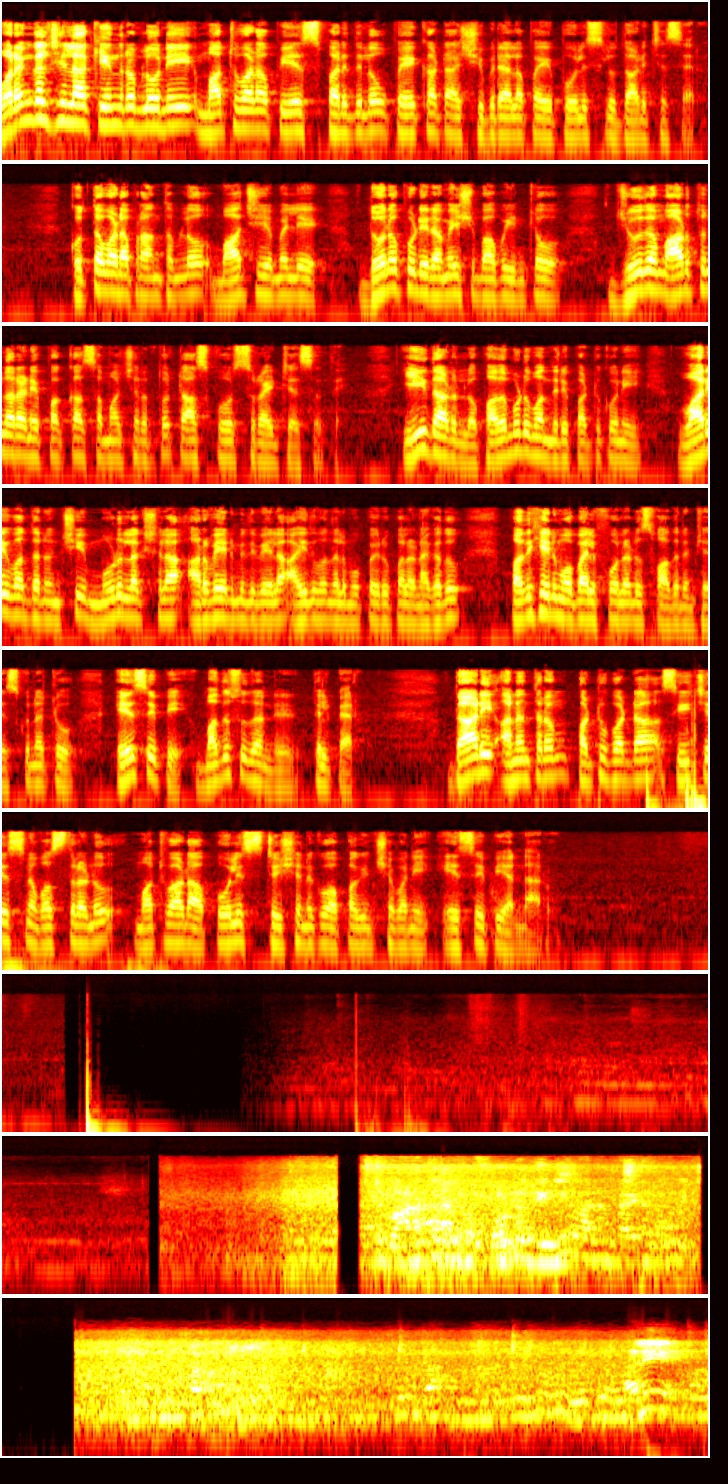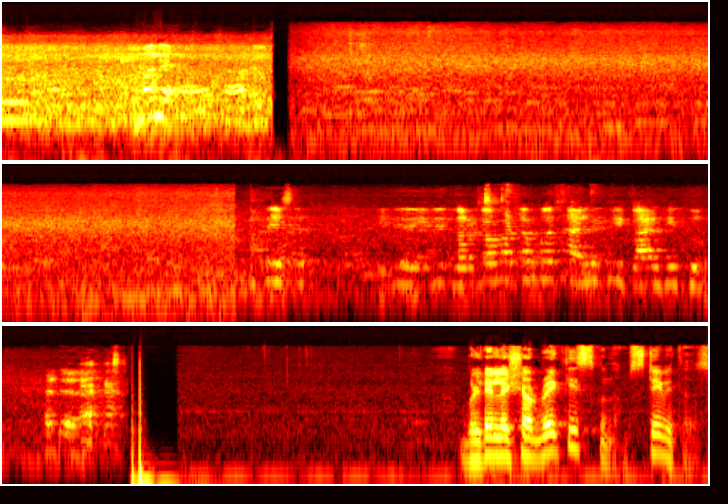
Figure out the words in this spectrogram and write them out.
వరంగల్ జిల్లా కేంద్రంలోని మట్టువాడ పిఎస్ పరిధిలో పేకాట శిబిరాలపై పోలీసులు దాడి చేశారు. కొత్తవాడ ప్రాంతంలో మాజీ ఎమ్మెల్యే దోనపూడి రమేష్ బాబు ఇంట్లో జూదం ఆడుతున్నారనే పక్కా సమాచారంతో టాస్క్ ఫోర్స్ రైడ్ చేసింది. ఈ దాడుల్లో పదమూడు మందిని పట్టుకుని వారి వద్ద నుంచి మూడు లక్షల అరవై ఎనిమిది వేల ఐదు వందల ముప్పై రూపాయల నగదు పదిహేను మొబైల్ ఫోన్లను స్వాధీనం చేసుకున్నట్లు ఏసీపీ మధుసూదన్ రెడ్డి తెలిపారు. దాడి అనంతరం పట్టుబడ్డ సీజ్ చేసిన వస్తువులను మట్వాడ పోలీస్ స్టేషన్కు అప్పగించామని ఏసీపీ అన్నారు. ఒక ఫోటో దిగి వాళ్ళని బయట అలీ మనే ఇది ఇది దొరకబట్టకపోతే అలికి గాలి దిక్కు బులెటిన్లో షార్ట్ బ్రేక్ తీసుకుందాం. Stay with us.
